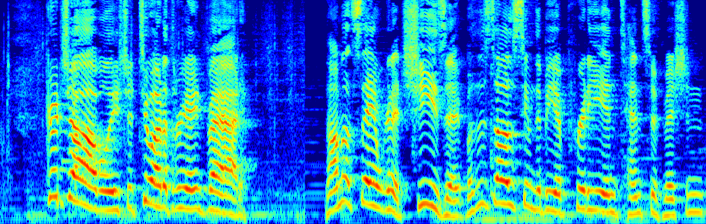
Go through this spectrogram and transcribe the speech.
Good job, Alicia. Two out of three ain't bad. Now, I'm not saying we're gonna cheese it, but this does seem to be a pretty intensive mission.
